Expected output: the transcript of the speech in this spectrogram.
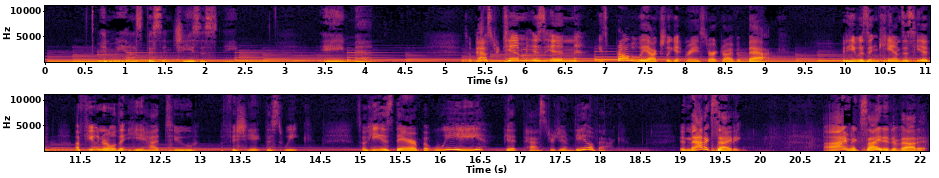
And we ask this in Jesus' name. Amen. So, Pastor Tim is in, he's probably actually getting ready to start driving back. But he was in Kansas. He had a funeral that he had to officiate this week. So he is there, but we get Pastor Jim Dio back. Isn't that exciting? I'm excited about it.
